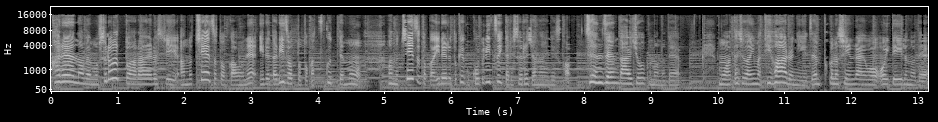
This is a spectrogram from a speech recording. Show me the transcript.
カレー鍋もスルッと洗えるし、あの、チーズとかをね、入れたリゾットとか作っても、あの、チーズとか入れると結構こびりついたりするじゃないですか。全然大丈夫なので、もう私は今ティファールに全幅の信頼を置いているので、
